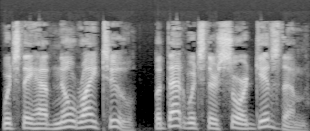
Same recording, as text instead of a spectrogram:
which they have no right to, but that which their sword gives them.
